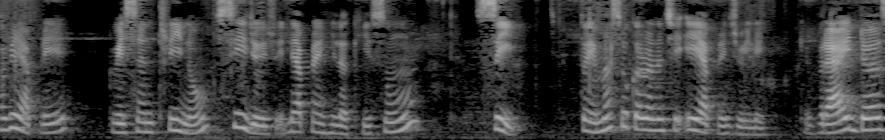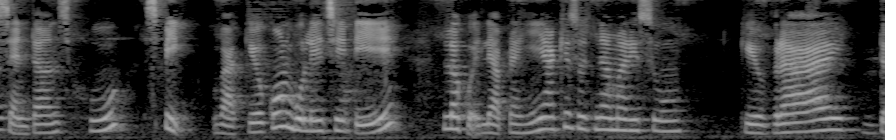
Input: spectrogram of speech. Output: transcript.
હવે આપણે ક્વેશ્ચન થ્રીનો સી જોઈશું. એટલે આપણે અહીં લખીશું સી તો એમાં શું કરવાનું છે? એ આપણે જોઈ લઈએ. કે write the sentence who speak વાક્યો કોણ બોલે છે તે લખો. એટલે આપણે અહીં આખી સૂચના મારીશું કે write the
